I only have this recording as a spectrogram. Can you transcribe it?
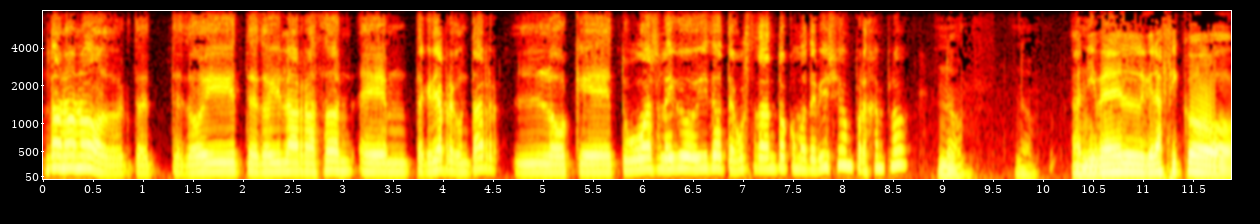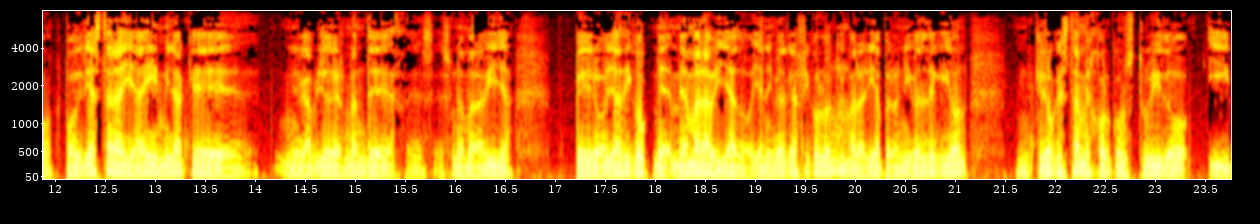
No, no, no, te, doy, te doy la razón. Em, te quería preguntar, ¿lo que tú has leído te gusta tanto como The Vision, por ejemplo? No, no. A nivel gráfico podría estar ahí, ahí. Mira que Gabriel Hernández es, una maravilla. Pero ya digo, me, ha maravillado. Y a nivel gráfico lo equipararía, pero a nivel de guion mm, creo que está mejor construido y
